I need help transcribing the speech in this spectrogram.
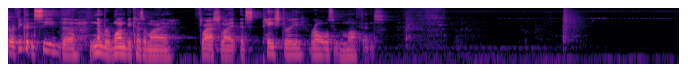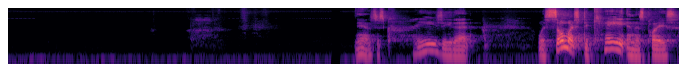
So if you couldn't see the number one because of my flashlight, it's pastry, rolls, and muffins. Yeah, it's just crazy that with so much decay in this place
